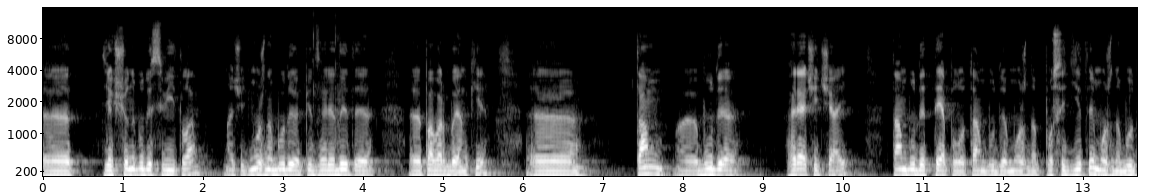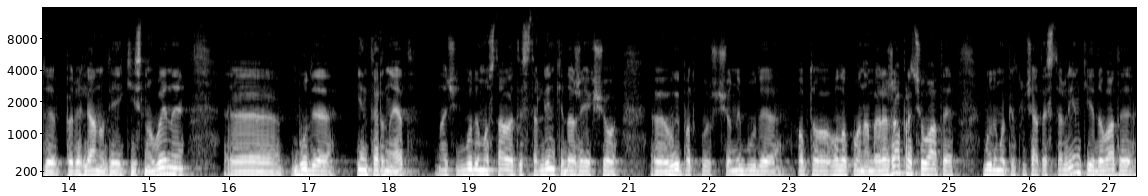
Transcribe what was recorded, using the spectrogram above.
е, якщо не буде світла, значить, можна буде підзарядити е, павербенки. Е, Там е, буде гарячий чай, там буде тепло, там буде можна посидіти, можна буде переглянути якісь новини, е, буде інтернет. Значить, будемо ставити старлінки, навіть якщо е, в випадку, що не буде оптоволоконна мережа працювати, будемо підключати старлінки і давати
